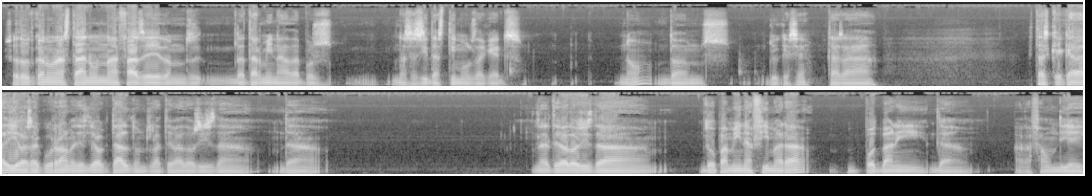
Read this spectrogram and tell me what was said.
Sobretot quan un està en una fase doncs, determinada doncs, necessita estímuls d'aquests, no? Doncs, jo què sé, estàs a... Estàs que cada dia vas a currar al mateix lloc, tal, doncs la teva dosis de... de la teva dosis de dopamina efímera pot venir de agafar un dia i,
